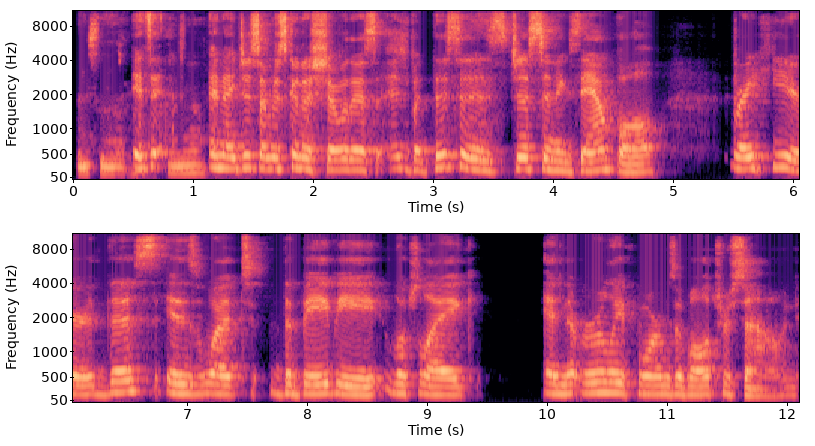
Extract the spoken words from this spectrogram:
It's, you know? and I just, I'm just going to show this, but this is just an example right here. This is what the baby looked like in the early forms of ultrasound.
